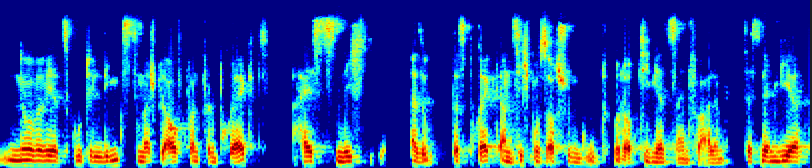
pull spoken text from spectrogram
nur weil wir jetzt gute Links zum Beispiel aufbauen für ein Projekt, heißt es nicht, also das Projekt an sich muss auch schon gut oder optimiert sein vor allem. Das heißt, wenn wir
